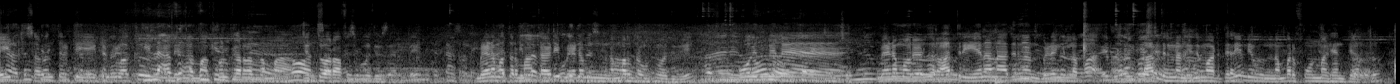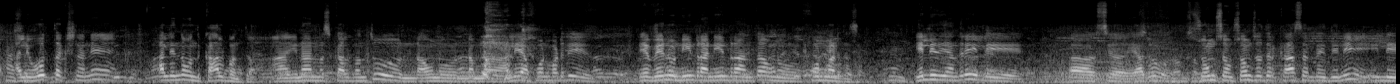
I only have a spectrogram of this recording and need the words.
eight seven thirty eight o'clock ನಮ್ಮ ಕುಲ್ಕರ್ ನಮ್ಮ ಜಿಂತೂರ್ ಆಫೀಸ್ಗೆ ಹೋದ್ವಿ ಸರ್ ಇಲ್ಲಿ. ಮೇಡಮ್ ಹತ್ರ ಮಾತಾಡಿ ಮೇಡಮ್ ನಂಬರ್ ತಗೊಂಡು ಹೋದ್ವಿ. ಹೋಗಿದ ಮೇಲೆ ಮೇಡಮ್ ಅವ್ರು ಹೇಳಿದ್ರು ರಾತ್ರಿ ಏನಾದ್ರೆ ನಾನು ಬಿಡಂಗಿಲ್ಲಪ್ಪ. ರಾತ್ರಿ ನಾನು ಇದು ಮಾಡ್ತೀನಿ ನೀವು ನಂಬರ್ ಫೋನ್ ಮಾಡಿ ಅಂತ ಹೇಳಿದ್ರು. ಅಲ್ಲಿ ಹೋದ ತಕ್ಷಣನೇ ಅಲ್ಲಿಂದ ಒಂದು ಕಾಲ್ ಬಂತು. ಇನಾನ್ಮಸ್ ಕಾಲ್ ಬಂತು. ಅವನು ನಮ್ಮ ಅಳಿಯ ಫೋನ್ ಮಾಡಿದ್ವಿ. ಏ ವೇಣು ನೀನ್ರಾ ನೀನ್ರಾ ಅಂತ ಅವನು ಫೋನ್ ಮಾಡಿದ ಸರ್. ಎಲ್ಲಿದೆ ಅಂದರೆ ಇಲ್ಲಿ ಯಾವುದು? ಸೋಮ್ ಸೋಮ್ ಸೋಮಸದ್ರ ಕ್ರಾಸಲ್ಲಿ ಇದ್ದೀನಿ. ಇಲ್ಲಿ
